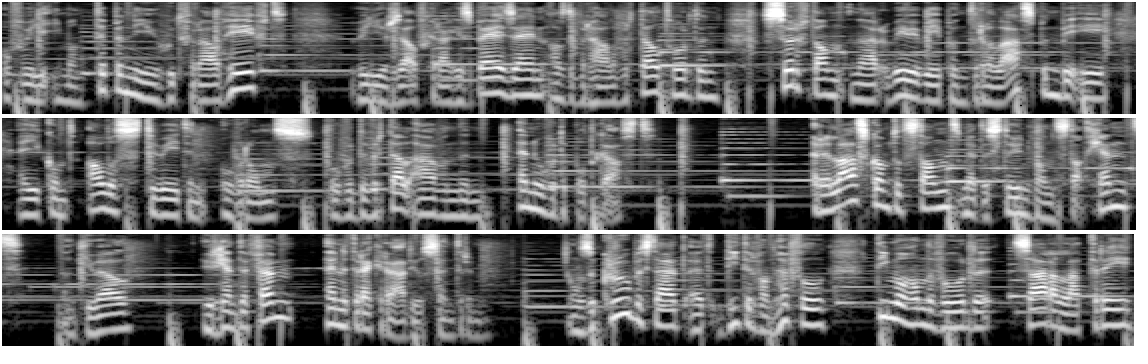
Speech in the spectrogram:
of wil je iemand tippen die een goed verhaal heeft? Wil je er zelf graag eens bij zijn als de verhalen verteld worden? Surf dan naar www.relaas.be en je komt alles te weten over ons, over de vertelavonden en over de podcast. Relaas kwam tot stand met de steun van Stad Gent, dankjewel, Urgent FM en het Rek Radiocentrum. Onze crew bestaat uit Dieter van Huffel, Timo van de Voorde, Sarah Latré,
